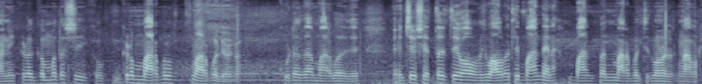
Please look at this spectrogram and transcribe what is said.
आणि इकडं गंमत अशी इकडं मार्बल मार्बल आहे बघा कुठं जा मार्बल यांच्या शेताचे वाव म्हणजे वावरातले बांध आहे ना बांध पण मार्बलचे बनवले मार्बल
